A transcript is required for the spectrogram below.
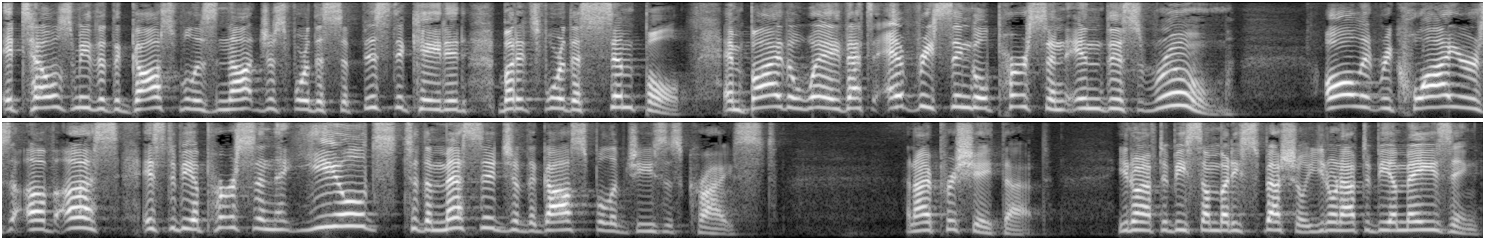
It tells me that the gospel is not just for the sophisticated, but it's for the simple. And by the way, that's every single person in this room. All it requires of us is to be a person that yields to the message of the gospel of Jesus Christ. And I appreciate that. You don't have to be somebody special. You don't have to be amazing.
